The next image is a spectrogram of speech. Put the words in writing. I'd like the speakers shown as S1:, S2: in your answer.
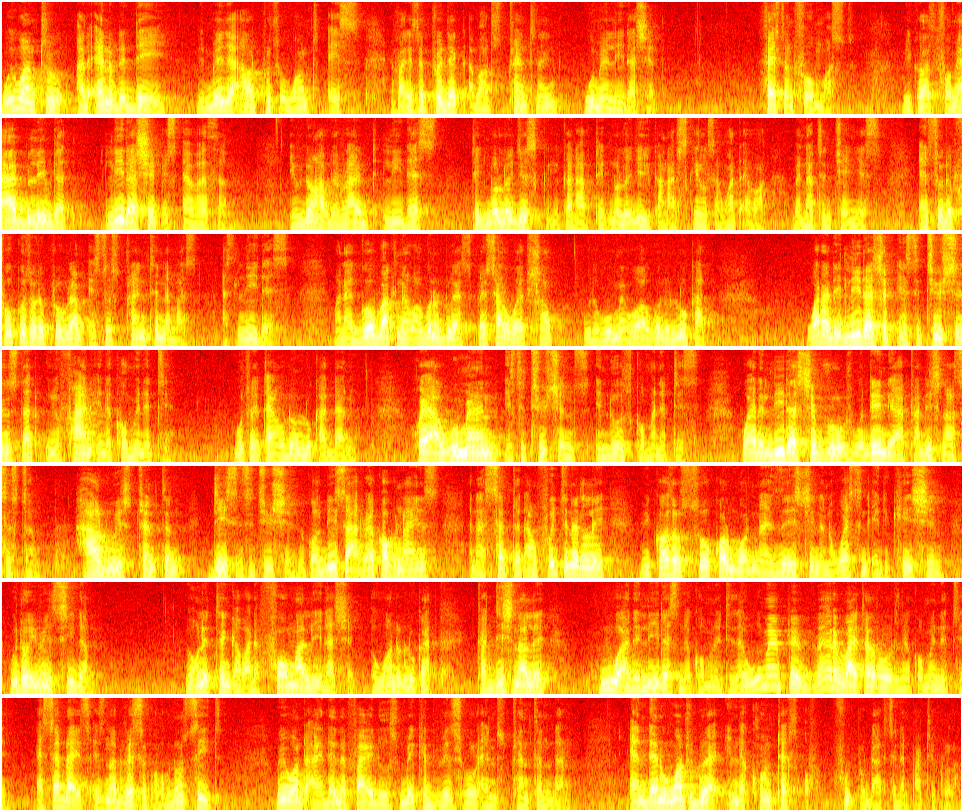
S1: We want to, at the end of the day, the major output we want is, in fact, it's a project about strengthening women leadership, first and foremost. Because for me, I believe that leadership is everything. If you don't have the right leaders, technologies, you can have technology, you can have skills and whatever, but nothing changes. And so the focus of the program is to strengthen them as, as leaders. When I go back now, we're going to do a special workshop with the women who are going to look at what are the leadership institutions that you find in the community. Most of the time, we don't look at them. Where are women institutions in those communities? Where are the leadership roles within their traditional system? How do we strengthen these institutions? Because these are recognized and accepted. Unfortunately, because of so-called modernization and Western education, we don't even see them. We only think about the formal leadership. We want to look at traditionally who are the leaders in the community. And women play very vital roles in the community, except that it's, it's not visible. We don't see it. We want to identify those, make it visible, and strengthen them. And then we want to do that in the context of food production in particular.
